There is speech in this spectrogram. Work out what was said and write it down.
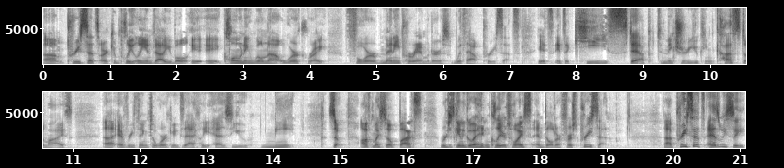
um, presets are completely invaluable. It, it, cloning will not work right for many parameters without presets. It's, it's a key step to make sure you can customize uh, everything to work exactly as you need. So off my soapbox, we're just going to go ahead and clear twice and build our first preset. Uh, presets, as we see,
